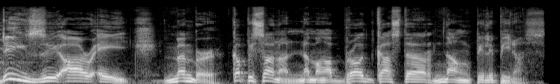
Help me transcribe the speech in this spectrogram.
DZRH, member, kapisanan ng mga broadcaster ng Pilipinas.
